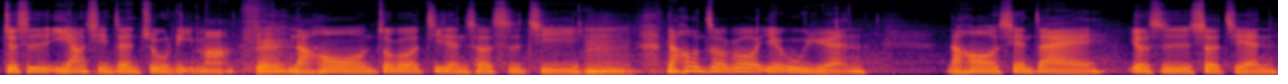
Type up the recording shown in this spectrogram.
就是一样行政助理嘛，对，然后做过计程车司机，嗯然后做过业务员，然后现在又是社监，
